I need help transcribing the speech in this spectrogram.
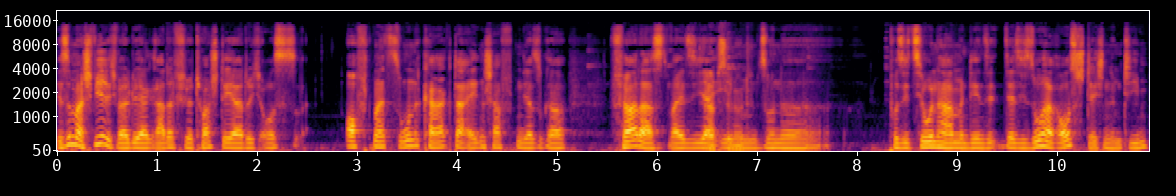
Ist immer schwierig, weil du ja gerade für Torsteher durchaus oftmals so eine Charaktereigenschaften ja sogar förderst, weil sie ja Absolut. eben so eine Position haben, in der sie, der sie so herausstechen im Team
